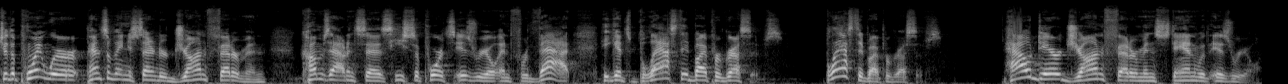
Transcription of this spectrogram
To the point where Pennsylvania Senator John Fetterman comes out and says he supports Israel, and for that, he gets blasted by progressives. Blasted by progressives. How dare John Fetterman stand with Israel?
